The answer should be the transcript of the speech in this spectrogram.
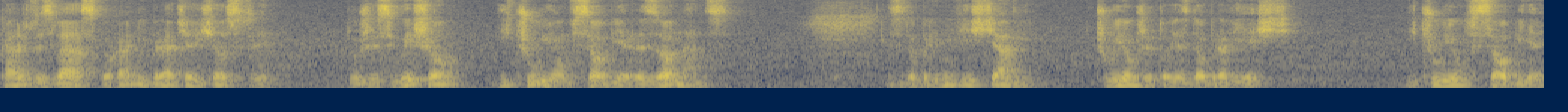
Każdy z Was, kochani bracia i siostry, którzy słyszą i czują w sobie rezonans z dobrymi wieściami, czują, że to jest dobra wieść i czują w sobie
